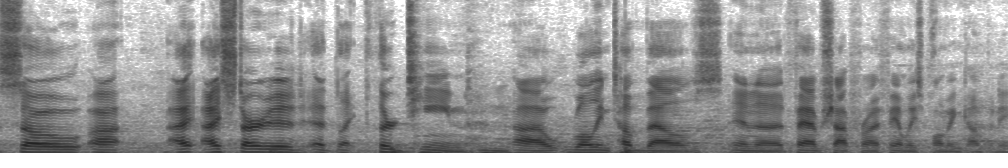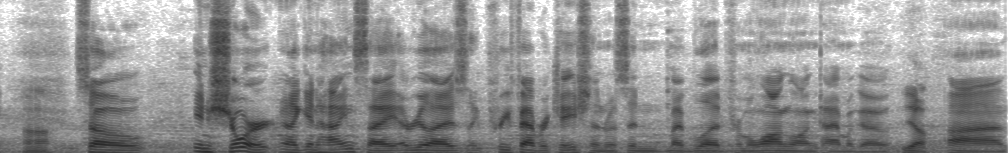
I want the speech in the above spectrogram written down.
So uh, I, I started at like 13 Mm-hmm. uh, welding tub valves in a fab shop for my family's plumbing company. Uh-huh. So in short, like in hindsight, I realized like prefabrication was in my blood from a long, long time ago. Yeah. Uh,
